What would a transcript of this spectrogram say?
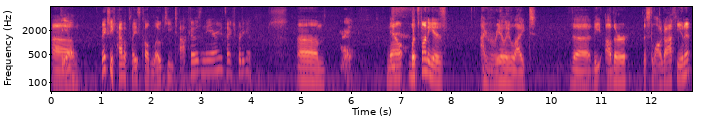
Deal. Um, we actually have a place called Low Key Tacos in the area. It's actually pretty good. Um, All right. now, what's funny is, I really liked the the other the Sloggoth unit,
